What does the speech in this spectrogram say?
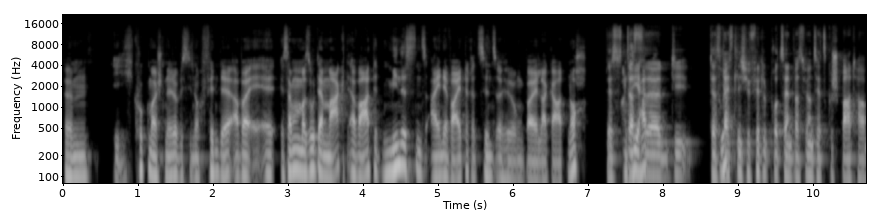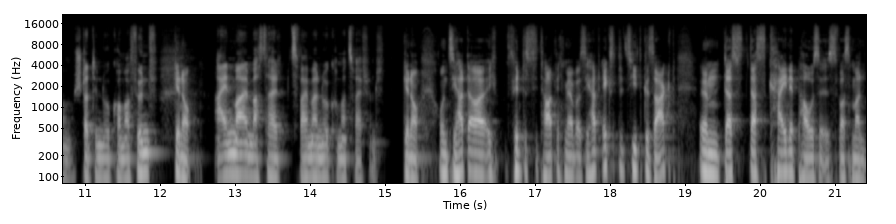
Ähm, ich gucke mal schnell, ob ich sie noch finde. Aber äh, sagen wir mal so, der Markt erwartet mindestens eine weitere Zinserhöhung bei Lagarde noch. Das, Und das, sie hat- äh, die, das Ja. restliche Viertelprozent, was wir uns jetzt gespart haben, statt den 0,5. Genau. Einmal machst du halt zweimal 0,25. Genau. Und sie hat da, ich finde das Zitat nicht mehr, aber sie hat explizit gesagt, ähm, dass das keine Pause ist, was man,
